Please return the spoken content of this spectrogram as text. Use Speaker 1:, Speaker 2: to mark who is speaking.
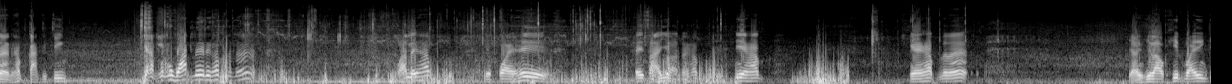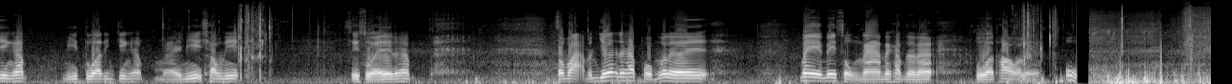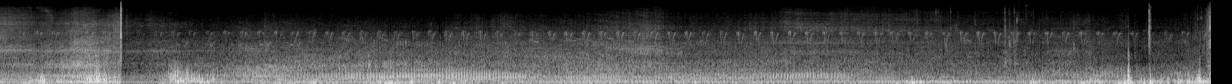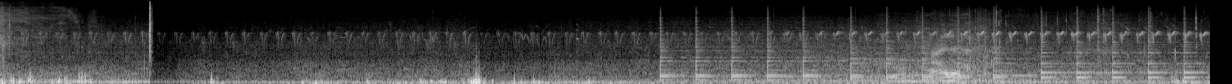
Speaker 1: นั่นครับกัดจริงๆกัดแล้วก็วัดเลยนะครับนะวัดเลยครับอย่าปล่อยให้ให้สายหยอดนะครับนี่ครับไงครับนะนะอย่างที่เราคิดไว้จริง ๆ ครับ มีตัวจริง ๆ ครับหมายนี้ช่องนี้สวยๆเลยนะครับสวะมันเยอะนะครับ ผมก็เลย ไม่ไม่ส่งนานนะครับนะนะตัวเท่ากันเลย โอ้ หายเลย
